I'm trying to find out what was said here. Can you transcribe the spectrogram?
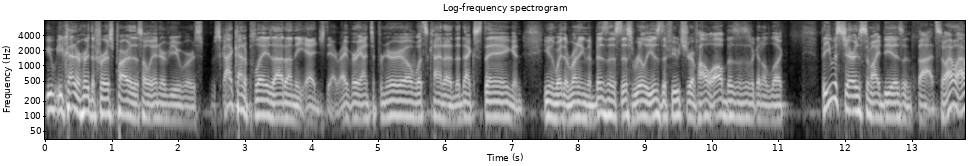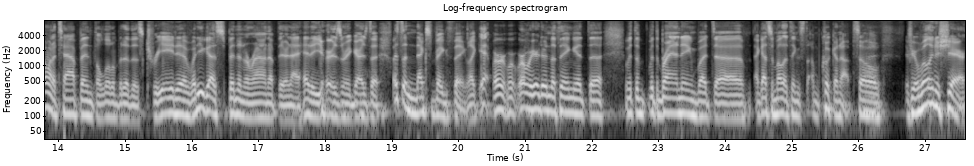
you, you kind of heard the first part of this whole interview where Scott kind of plays out on the edge there, right? Very entrepreneurial. What's kind of the next thing? And even the way they're running the business, this really is the future of how all businesses are going to look. But he was sharing some ideas and thoughts. So I, I want to tap into a little bit of this creative. What are you guys spinning around up there in that head of yours in regards to what's the next big thing? Like, yeah, we're, we're, we're over here doing the thing at the, with the with the branding, but uh, I got some other things I'm cooking up. So if you're willing to share,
